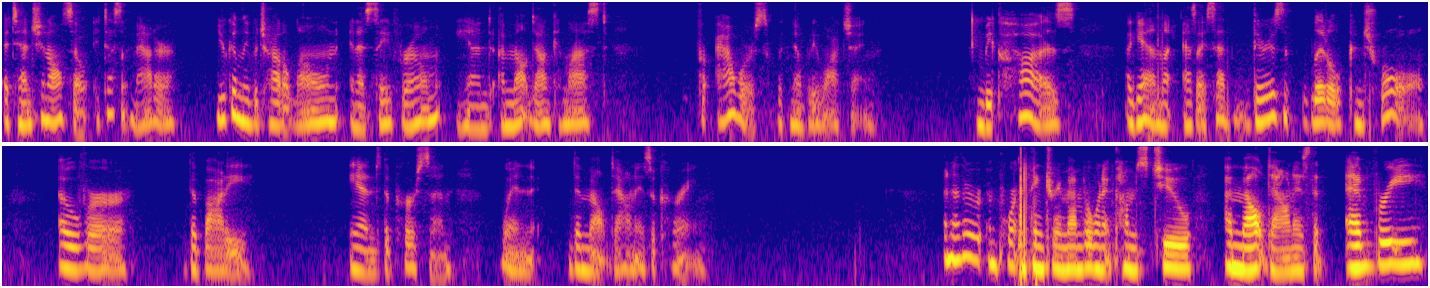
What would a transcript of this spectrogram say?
Attention, also, it doesn't matter. You can leave a child alone in a safe room, and a meltdown can last for hours with nobody watching. Because, again, as I said, there is little control over the body and the person when the meltdown is occurring. Another important thing to remember when it comes to a meltdown is that every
